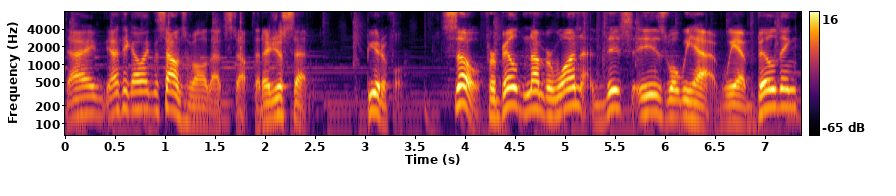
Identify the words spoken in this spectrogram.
I, I think I like the sounds of all that stuff that I just said. Beautiful. So, for build number one, this is what we have. We have building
